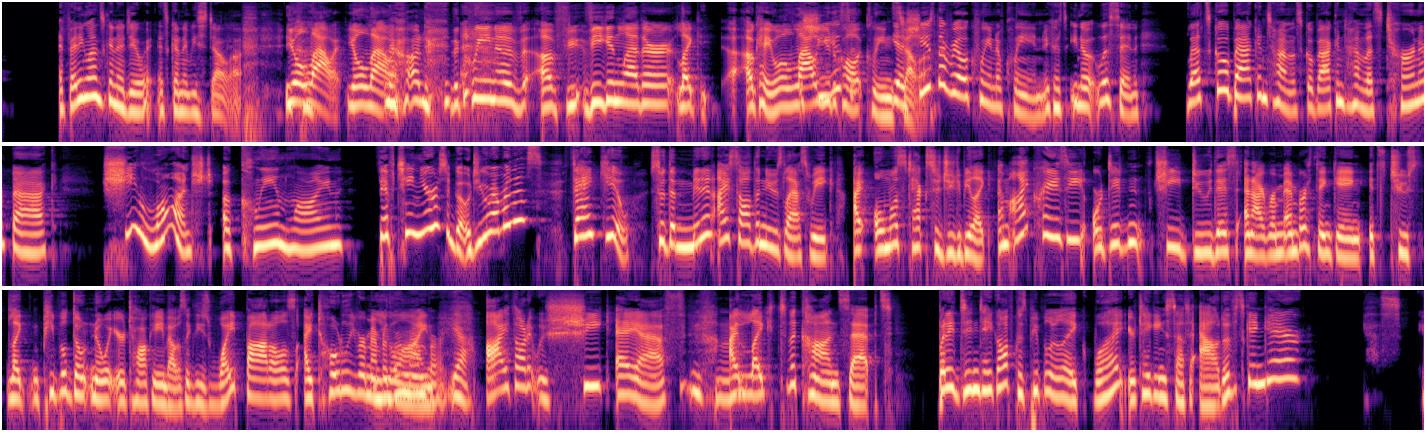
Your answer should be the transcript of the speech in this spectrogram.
if anyone's going to do it, it's going to be Stella. You'll allow it. You'll allow it. The queen of, of vegan leather. Like, uh, okay, we'll allow you to call it clean Yeah, Stella. she's the real queen of clean because, you know, listen, let's go back in time. Let's go back in time. Let's turn it back. She launched a clean line 15 years ago. Do you remember this? Thank you. So the minute I saw the news last week, I almost texted you to be like, "Am I crazy or didn't she do this?" And I remember thinking it's too like people don't know what you're talking about. It was like these white bottles. I totally remember You the remember, line. yeah. I thought it was chic AF. Mm-hmm. I liked the concept, but it didn't take off because people are like, "What? You're taking stuff out of skincare?"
